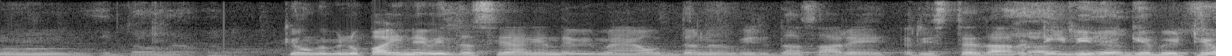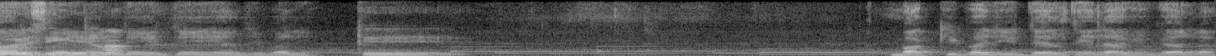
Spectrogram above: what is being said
ਹੂੰ। ਇਦਾਂ ਹੋਇਆ ਭਾਜੀ ਕਿਉਂਕਿ ਮੈਨੂੰ ਭਾਈ ਨੇ ਵੀ ਦੱਸਿਆ ਕਹਿੰਦੇ ਵੀ ਮੈਂ ਉਦੋਂ ਵੀ ਜਿੱਦਾਂ ਸਾਰੇ ਰਿਸ਼ਤੇਦਾਰ ਟੀਵੀ ਦੇ ਅੱਗੇ ਬੈਠੇ ਹੋਏ ਸੀਗੇ ਹਨਾ? ਤੇ ਤੇ ਹਾਂਜੀ ਭਾਜੀ। ਤੇ ਬਾਕੀ ਭਾਜੀ ਦਿਲ ਤੇ ਲੱਗ ਗਈ ਗੱਲ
